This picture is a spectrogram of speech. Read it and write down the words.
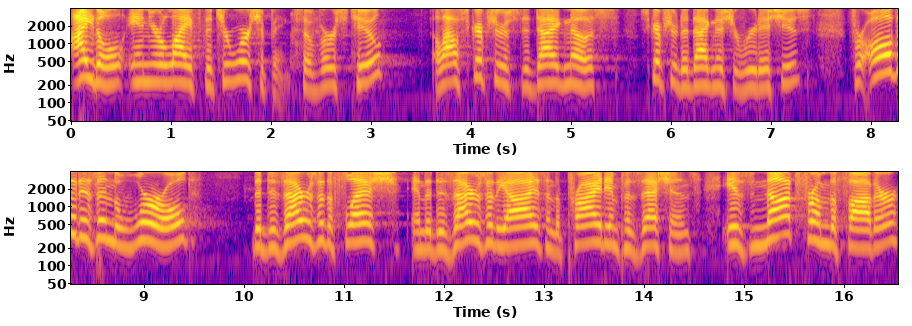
idol in your life that you're worshiping. So, verse 2 allow scriptures to diagnose, scripture to diagnose your root issues. For all that is in the world, the desires of the flesh and the desires of the eyes and the pride in possessions is not from the Father,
